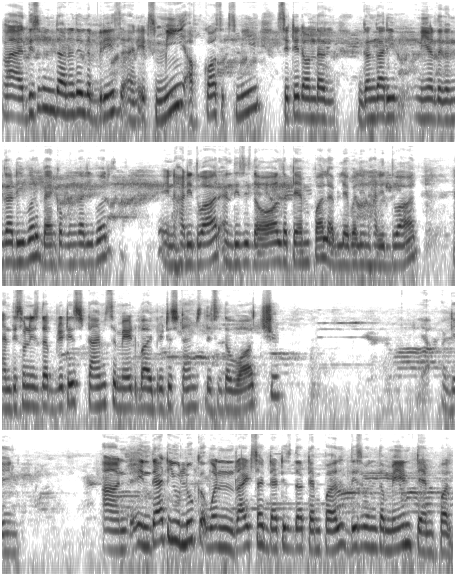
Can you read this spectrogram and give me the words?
uh, this is the another the breeze and it's me of course it's me seated on the Ganga river near the Ganga river bank of Ganga river in Haridwar and this is the all the temple available in Haridwar and this one is the British Times made by British Times this is the watch. Yeah again and in that you look one right side that is the temple. This one is the main temple.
